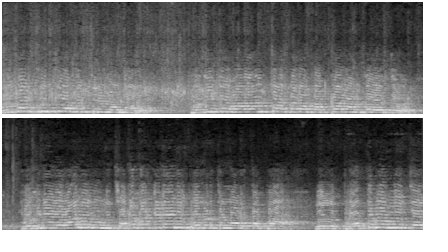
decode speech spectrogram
విమర్శించే మిత్రులు ఉండాలి. పొగిడే వాళ్ళంతా కూడా గొప్పలు అనుకోవద్దు. పొగిడే వాళ్ళు నిన్ను చెడగొట్టడానికి పొగుడుతున్నారు తప్ప నిన్ను ప్రతిబింబించే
